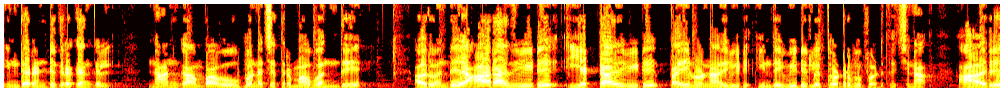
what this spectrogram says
இந்த ரெண்டு கிரகங்கள் நான்காம் பாவ உபநட்சத்திரமாக வந்து அவர் வந்து ஆறாவது வீடு எட்டாவது வீடு பதினொன்றாவது வீடு. இந்த வீடுகளை தொடர்பு படுத்துச்சுன்னா ஆறு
